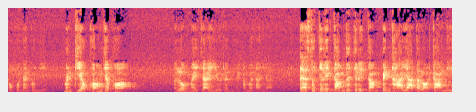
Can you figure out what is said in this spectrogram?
ของคนนั้นคนนี้ มันเกี่ยวข้องเฉพาะลมหายใจอยู่ท่านคำว่าทายาทแต่สุจริตกรรมด้วยจริตกรรม เป็นทายาทตลอดการนี้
